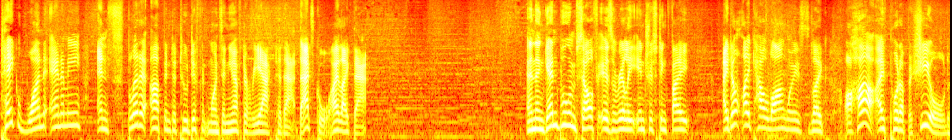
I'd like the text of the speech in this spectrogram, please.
take one enemy and split it up into two different ones and you have to react to that. That's cool. I like that. And then Genbu himself is a really interesting fight. I don't like how long when he's like, aha, I've put up a shield.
